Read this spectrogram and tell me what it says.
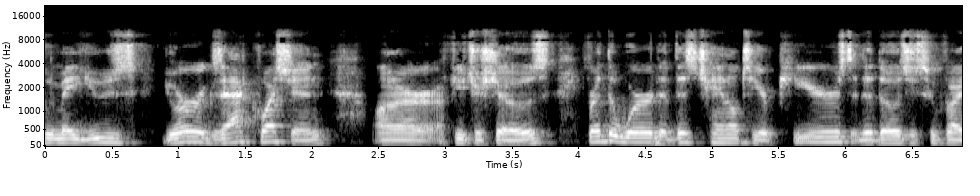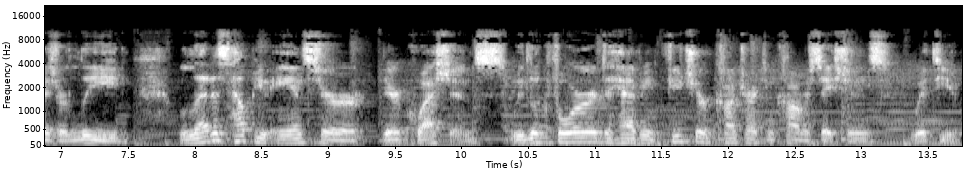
We may use your exact question on our future shows. Spread the word of this channel to your peers and to those you supervise or lead. Let us help you answer their questions. We look forward to having future contracting conversations with you.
